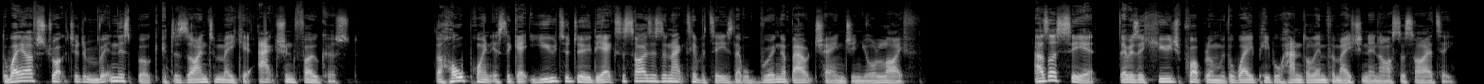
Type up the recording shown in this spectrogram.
The way I've structured and written this book is designed to make it action focused. The whole point is to get you to do the exercises and activities that will bring about change in your life. As I see it, there is a huge problem with the way people handle information in our society.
